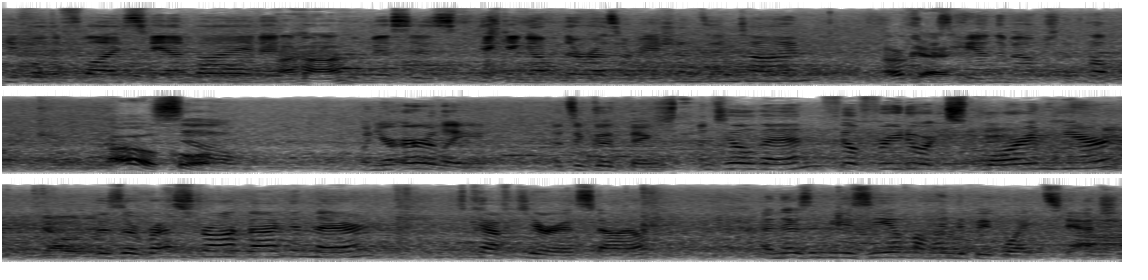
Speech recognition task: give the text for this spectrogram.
people to fly standby, and anyone Uh-huh. who misses picking up their reservations in time, we Okay. just hand them out to the public. Oh, cool. So, when you're early, it's a good thing. Until then, feel free to explore in here. There's a restaurant back in there, it's cafeteria style, and there's a museum behind the big white statue.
